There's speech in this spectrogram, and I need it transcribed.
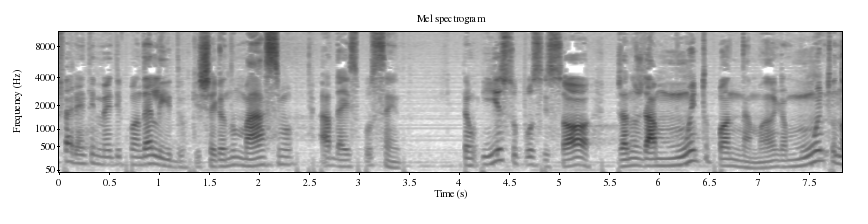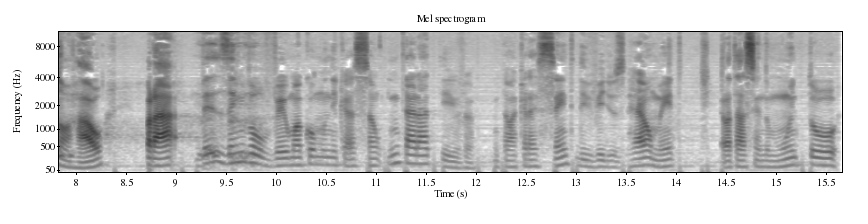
diferentemente de quando é lido, que chega no máximo a 10%. Então, isso por si só já nos dá muito pano na manga, muito know-how para desenvolver uma comunicação interativa. Então, a crescente de vídeos realmente ela está sendo muito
